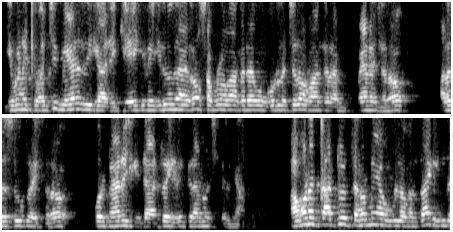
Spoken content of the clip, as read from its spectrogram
இவனுக்கு வச்சு மேலதிகாரிக்கு இவன் இருபதாயிரம் சம்பளம் வாங்குற ஒரு லட்ச ரூபா வாங்குற மேனேஜரோ அல்லது சூப்பர்வைசரோ ஒரு மேனேஜிங் டேரக்டர் இருக்கிறான்னு வச்சுக்கிறீங்க அவனை காட்டிலும் திறமையா உள்ளவன் தான் இந்த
